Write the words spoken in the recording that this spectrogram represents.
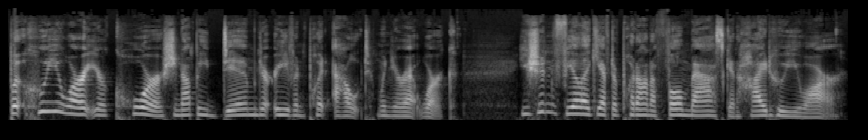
but who you are at your core should not be dimmed or even put out when you're at work. You shouldn't feel like you have to put on a full mask and hide who you are.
